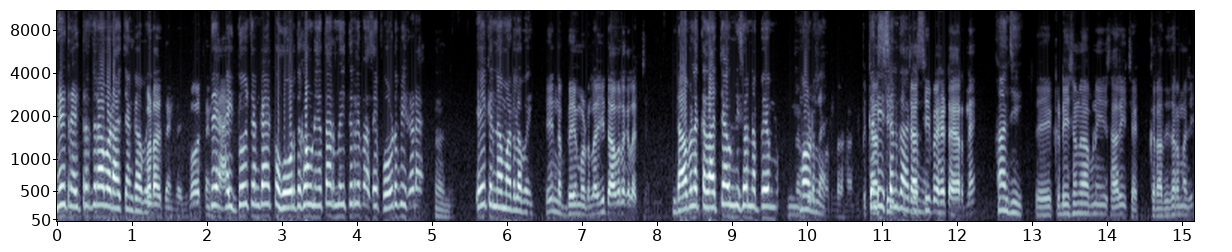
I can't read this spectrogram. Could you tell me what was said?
ਨਹੀਂ ਟਰੈਕਟਰ ਤੇਰਾ ਬੜਾ ਚੰਗਾ ਬਈ। ਬੜਾ ਚੰਗਾ ਜੀ ਬਹੁਤ ਤੇ ਚੰਗਾ ਐਦੋਂ ਚੰਗਾ ਇੱਕ ਹੋਰ ਦਿਖਾਉਣੇ ਆ। ਧਰਮ ਇਧਰਲੇ ਪਾਸੇ ਫੋਰਡ ਵੀ ਖੜਾ ਹੈ। ਇਹ ਕਿੰਨਾ ਮਾਡਲ ਆ ਬਾਈ? ਇਹ 90 ਮਾਡਲ ਹੈ ਜੀ ਡਬਲ ਕਲਚ ਡਬਲ ਕਲਚ ਹੈ 1990 ਮਾਡਲ ਹੈ Condition ਦਾ 85 ਪੈਸੇ ਟਾਇਰ ਨੇ। ਹਾਂਜੀ। ਤੇ ਕੰਡੀਸ਼ਨ ਆਪਣੀ ਸਾਰੀ ਚੈੱਕ ਕਰਾ ਦੀ ਧਰਮਾ ਜੀ।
